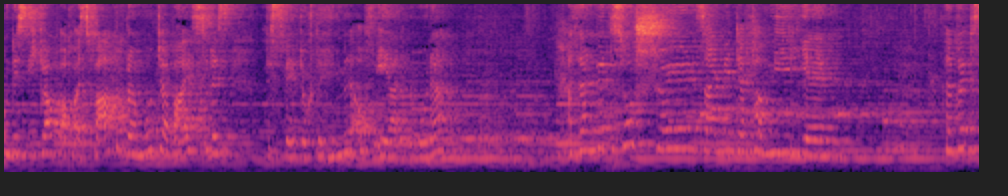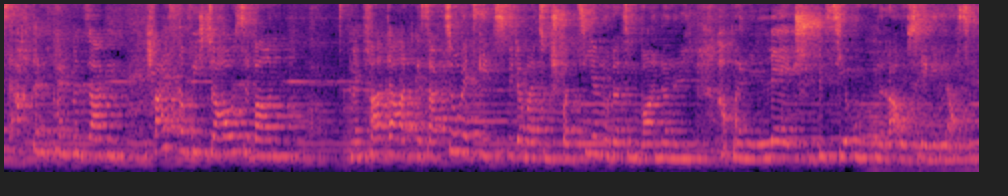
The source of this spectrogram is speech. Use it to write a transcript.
und das, ich glaube auch als Vater oder Mutter weißt du das, das wäre doch der Himmel auf Erden, oder? Also dann wird es so schön sein mit der Familie. Dann wird es, ach, dann könnte man sagen, ich weiß noch, wie ich zu Hause war und mein Vater hat gesagt, so jetzt geht es wieder mal zum Spazieren oder zum Wandern und ich habe meine Lätschen bis hier unten raushängen lassen.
